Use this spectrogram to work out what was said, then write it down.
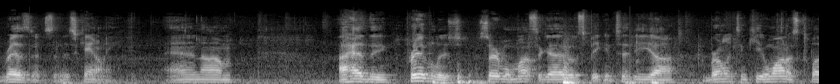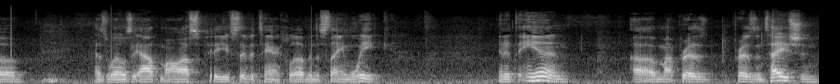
residents in this county. And um, I had the privilege several months ago of speaking to the uh, Burlington Kiwanis Club as well as the Altamont Civitan Club in the same week. And at the end of my pres presentation,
